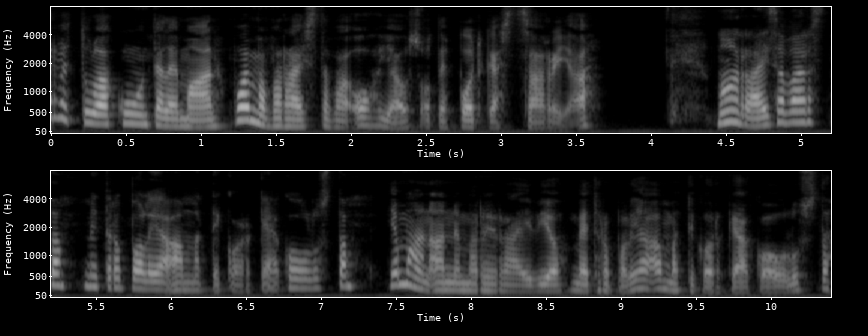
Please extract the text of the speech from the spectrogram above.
Tervetuloa kuuntelemaan Voimavaraistava ohjausote podcast-sarjaa. Mä oon Raisa Varsta Metropolia ammattikorkeakoulusta. Ja mä oon Anne-Mari Raivio Metropolia ammattikorkeakoulusta.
